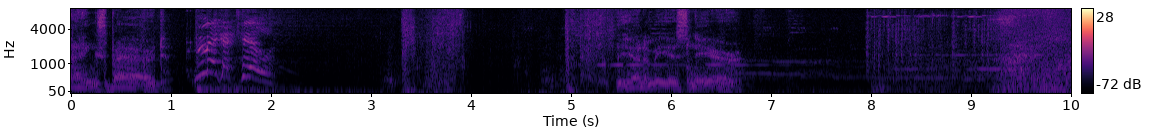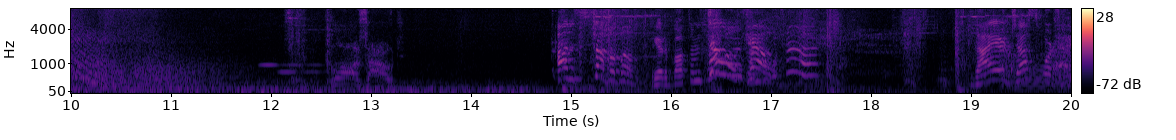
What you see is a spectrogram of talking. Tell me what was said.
Fangs bared. Mega kill! The enemy is near. Claws out. Unstoppable! Your bottom tower is under attack. Dire just fortified.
